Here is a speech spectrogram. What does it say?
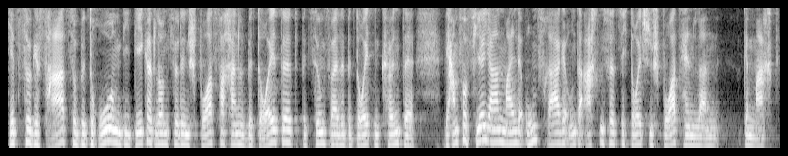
Jetzt zur Gefahr, zur Bedrohung, die Decathlon für den Sportfachhandel bedeutet bzw. bedeuten könnte. Wir haben vor vier Jahren mal eine Umfrage unter 48 deutschen Sporthändlern gemacht,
